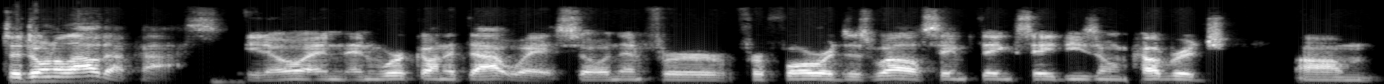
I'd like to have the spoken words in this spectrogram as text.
to don't allow that pass, you know, and, and work on it that way. So, and then for, for forwards as well, same thing, say D zone coverage, um,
